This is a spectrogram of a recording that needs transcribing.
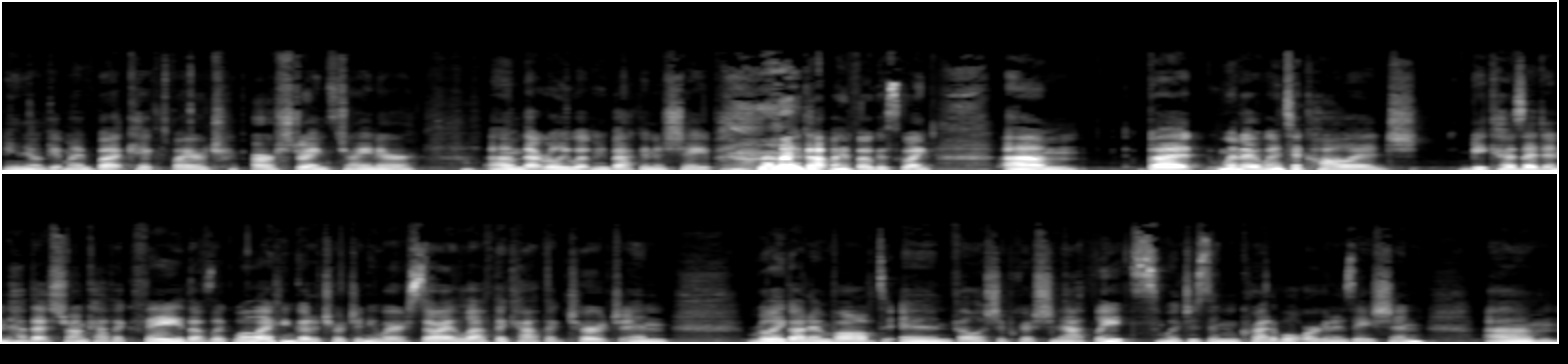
you know, get my butt kicked by our, our strength trainer. Um, that really whipped me back into shape. I got my focus going. Um, but when I went to college, because I didn't have that strong Catholic faith, I was like, well, I can go to church anywhere. So I left the Catholic Church and really got involved in Fellowship Christian Athletes, which is an incredible organization. Um,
